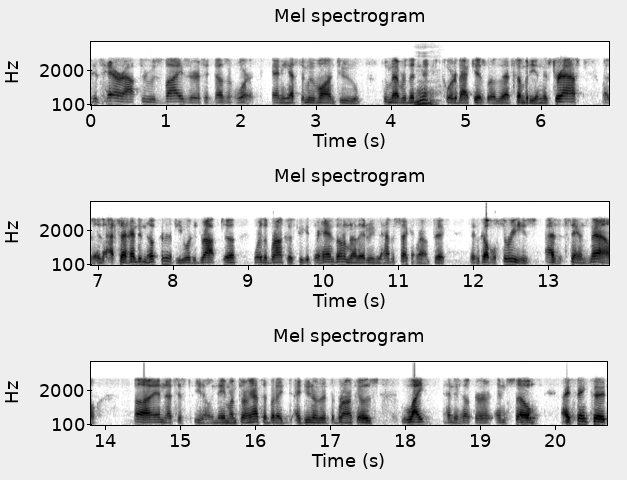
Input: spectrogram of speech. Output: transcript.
his hair out through his visor if it doesn't work, and he has to move on to whomever the next quarterback is, whether that's somebody in this draft, whether that's a Hendon Hooker. If you were to drop to where the Broncos could get their hands on him, now they don't even have a second round pick; they have a couple threes as it stands now. uh, and that's just you know a name I'm throwing out there. But I, I do know that the Broncos like Hendon Hooker, and so I think that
